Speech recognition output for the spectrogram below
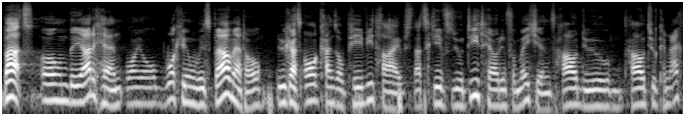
But on the other hand, when you're working with bare metal, you get all kinds of PV types that gives you detailed information how do how to connect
